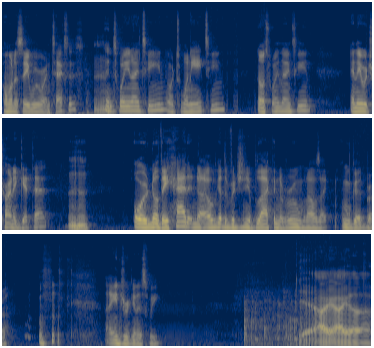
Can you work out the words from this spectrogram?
I want to say we were in Texas Mhm. in 2019 or 2018. No, 2019, and they were trying to get that. Mhm. Or no, they had it. No, we got the Virginia Black in the room, and I was like, I'm good, bro. I ain't drinking this week. Yeah, I, I, uh,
